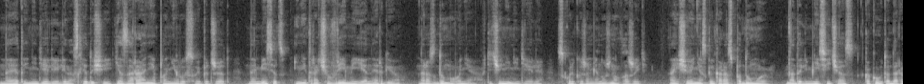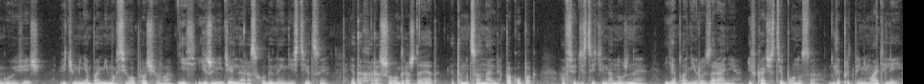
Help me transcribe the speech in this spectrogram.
на этой неделе или на следующей, я заранее планирую свой бюджет на месяц и не трачу время и энергию на раздумывание в течение недели, сколько же мне нужно вложить. А еще я несколько раз подумаю, надо ли мне сейчас какую-то дорогую вещь. Ведь у меня помимо всего прочего есть еженедельные расходы на инвестиции. Это хорошо ограждает от эмоциональных покупок, а все действительно нужное я планирую заранее. И в качестве бонуса для предпринимателей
